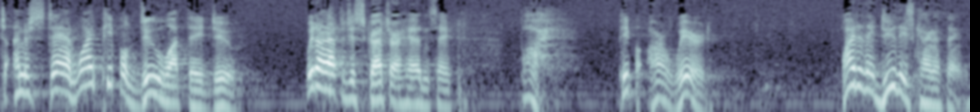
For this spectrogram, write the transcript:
to understand why people do what they do. We don't have to just scratch our head and say, boy, people are weird. Why do they do these kind of things?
